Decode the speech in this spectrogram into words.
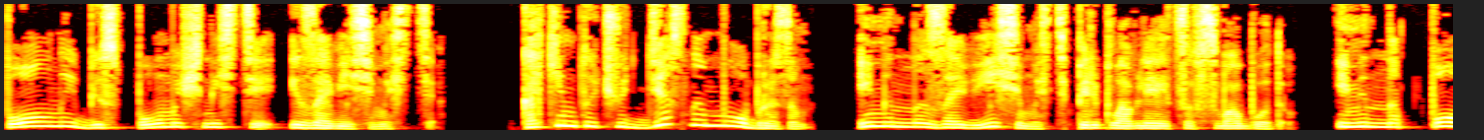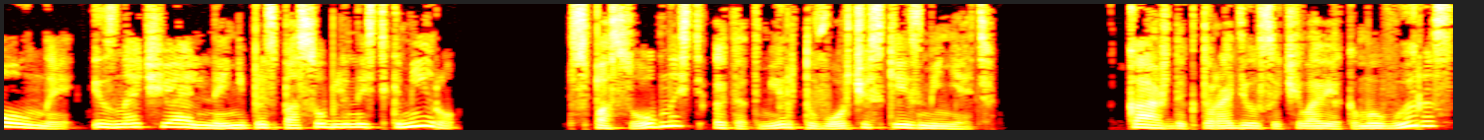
полной беспомощности и зависимости. Каким-то чудесным образом именно зависимость переплавляется в свободу. Именно полная, изначальная неприспособленность к миру — способность этот мир творчески изменять. Каждый, кто родился человеком и вырос,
